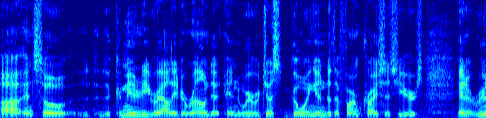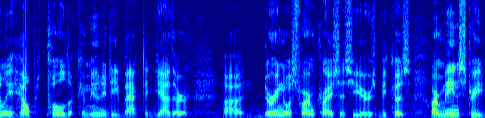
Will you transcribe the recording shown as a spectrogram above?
Uh, and so the community rallied around it, and we were just going into the farm crisis years. And it really helped pull the community back together uh, during those farm crisis years because our Main Street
